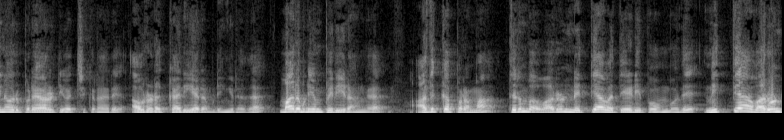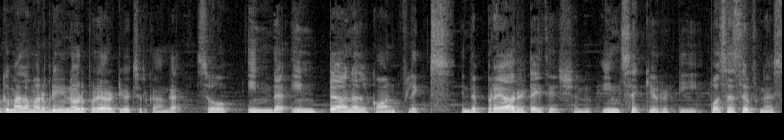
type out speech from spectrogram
இன்னொரு ப்ரையாரிட்டி வச்சுக்கிறாரு அவரோட கரியர் அப்படிங்கிறத. மறுபடியும் பிரிகிறாங்க அதுக்கப்புறமா திரும்ப வருண் நித்யாவை தேடி போகும்போது நித்யா வருணுக்கு மேலே மறுபடியும் இன்னொரு ப்ரையாரிட்டி வச்சுருக்காங்க. ஸோ இந்த இன்டர்னல் கான்ஃப்ளிக்ட்ஸ் இந்த ப்ரையாரிட்டைசேஷன் இன்செக்யூரிட்டி பொசசிவ்னஸ்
